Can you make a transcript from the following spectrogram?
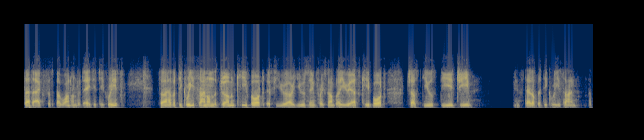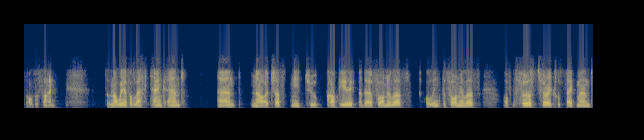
z-axis by 180 degrees. So I have a degree sign on the German keyboard. If you are using, for example, a US keyboard, just use DEG instead of the degree sign. That's also fine. So now we have a left tank end, and now I just need to copy the formulas or link the formulas of the first spherical segment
